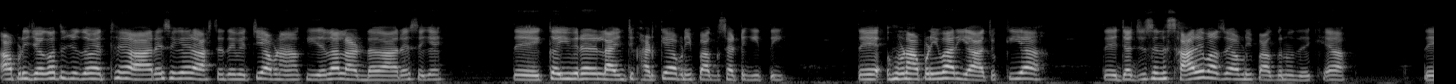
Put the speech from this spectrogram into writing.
ਆਪਣੀ ਜਗ੍ਹਾ ਤੋਂ ਜਦੋਂ ਇੱਥੇ ਆ ਰਹੇ ਸੀਗੇ, ਰਸਤੇ ਦੇ ਵਿੱਚ ਹੀ ਆਪਣਾ ਅਖੀਰਲਾ ਲੜ ਆ ਰਹੇ ਸੀਗੇ। ਤੇ ਕਈ ਵਾਰ ਲਾਈਨ 'ਚ ਖੜ ਕੇ ਆਪਣੀ ਪੱਗ ਸੈੱਟ ਕੀਤੀ ਤੇ ਹੁਣ ਆਪਣੀ ਵਾਰੀ ਆ ਚੁੱਕੀ ਆ ਤੇ ਜੱਜਸ ਨੇ ਸਾਰੇ ਪਾਸੇ ਆਪਣੀ ਪੱਗ ਨੂੰ ਦੇਖਿਆ ਤੇ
